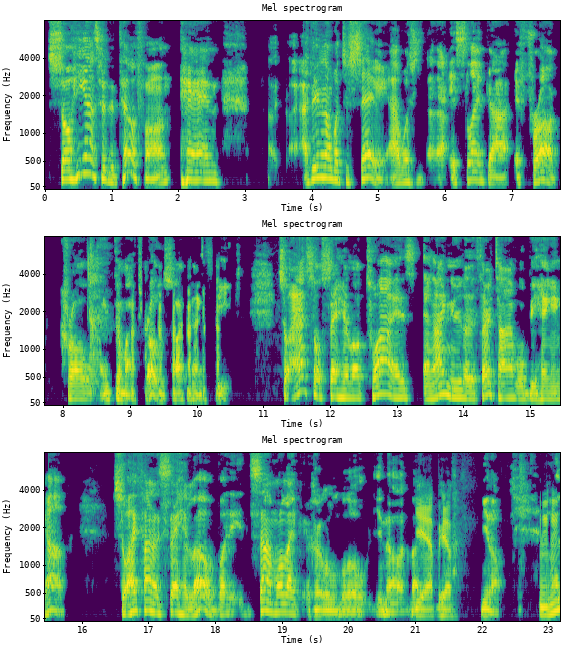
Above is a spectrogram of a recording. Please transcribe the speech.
So he answered the telephone and I, I, didn't know what to say. I was, uh, it's like uh, a frog crawled into my throat, so I couldn't speak. So Ansel said hello twice, and I knew that the third time we'll be hanging up. So I finally say hello, but it sounded more like hello, you know. Like, yeah, yeah. You know, mm-hmm.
